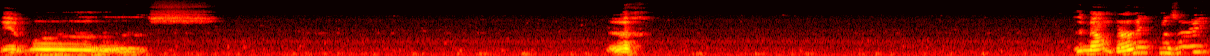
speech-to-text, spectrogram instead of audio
It was. Ugh. Is it Mount Vernon, Missouri?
